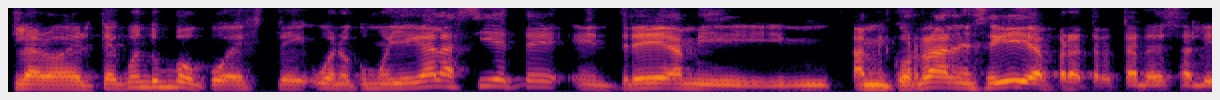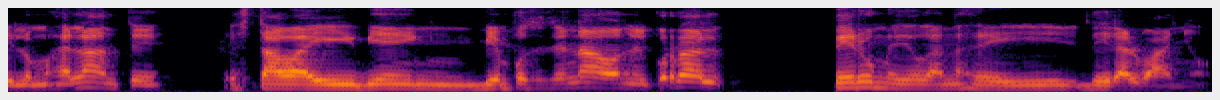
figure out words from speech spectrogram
Claro, a ver, te cuento un poco. Este, bueno, como llegué a las 7, entré a mi, a mi corral enseguida para tratar de salirlo más adelante. Estaba ahí bien, bien posicionado en el corral, pero me dio ganas de ir, de ir al baño.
